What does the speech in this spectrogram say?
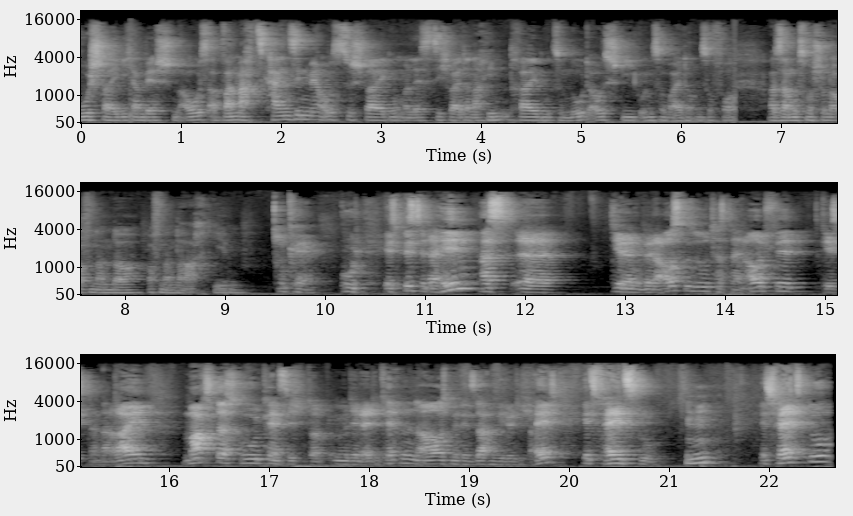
wo steige ich am besten aus, ab wann macht es keinen Sinn mehr auszusteigen und man lässt sich weiter nach hinten treiben zum Notausstieg und so weiter und so fort. Also da muss man schon aufeinander, aufeinander Acht geben. Okay, gut. Jetzt bist du dahin, hast äh, dir deine Bilder ausgesucht, hast dein Outfit, gehst dann da rein, machst das gut, kennst dich dort mit den Etiketten aus, mit den Sachen, wie du dich hältst. Jetzt fällst du. Mhm. Jetzt fällst du,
